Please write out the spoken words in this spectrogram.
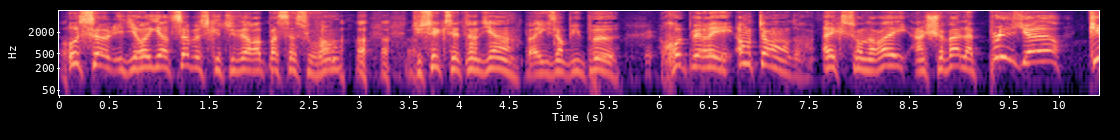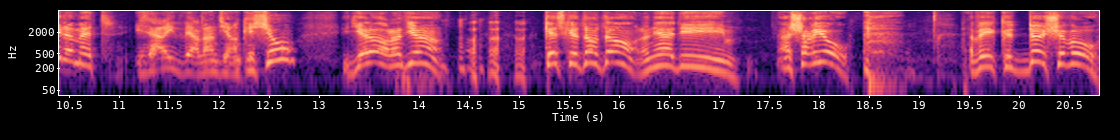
au sol. Il dit, regarde ça parce que tu verras pas ça souvent. Tu sais que cet Indien, par exemple, il peut repérer, entendre avec son oreille un cheval à plusieurs kilomètres. Ils arrivent vers l'Indien en question. Il dit alors, l'Indien, qu'est-ce que t'entends? L'Indien dit, un chariot avec deux chevaux,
